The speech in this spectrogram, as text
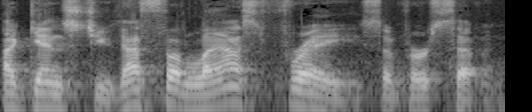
against you. That's the last phrase of verse 7.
